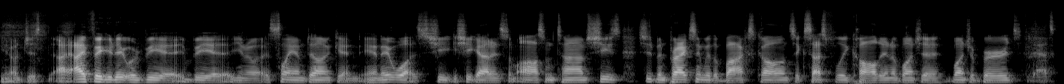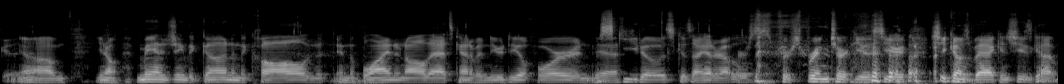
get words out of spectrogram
You know, just I, I figured it would be a be a you know a slam dunk, and, and it was. She she got in some awesome times. She's she's been practicing with a box call and successfully called in a bunch of bunch of birds That's good. um, you know, managing the gun and the call and the and the blind and all that's kind of a new deal for her. And Yeah. mosquitoes because I had her out for for spring turkey this year. she comes back and she's got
